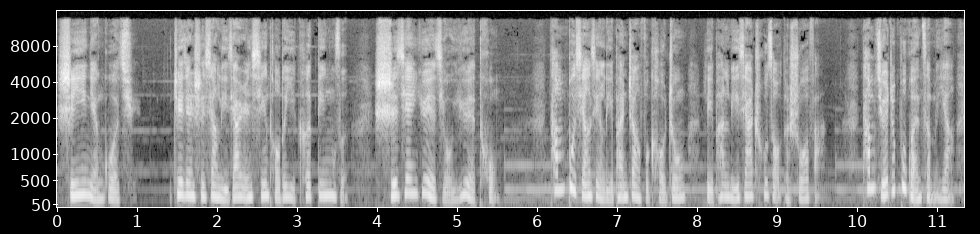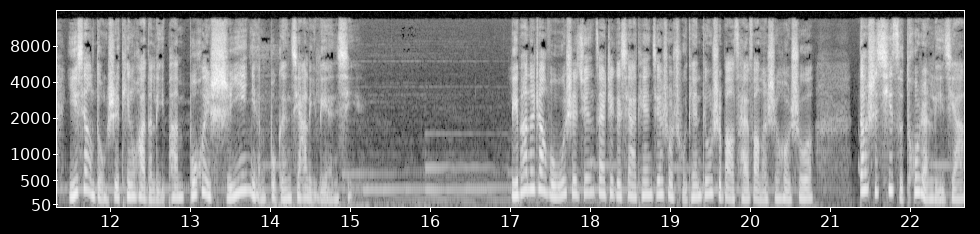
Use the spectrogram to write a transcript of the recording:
十一年过去，这件事像李家人心头的一颗钉子，时间越久越痛。他们不相信李潘丈夫口中李潘离家出走的说法，他们觉着不管怎么样，一向懂事听话的李潘不会十一年不跟家里联系。李潘的丈夫吴世军在这个夏天接受《楚天都市报》采访的时候说。当时妻子突然离家，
